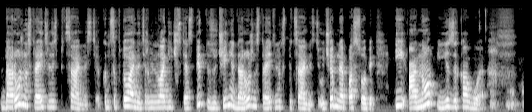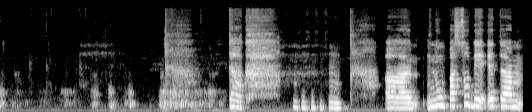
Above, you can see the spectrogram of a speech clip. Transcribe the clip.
дорожно-строительной специальности, концептуально-терминологический аспект изучения дорожно-строительных специальностей, учебное пособие, и оно языковое. Так, ну, пособие это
